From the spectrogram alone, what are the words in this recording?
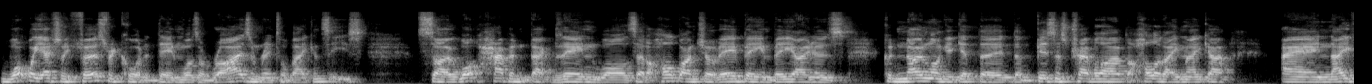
what we actually first recorded then was a rise in rental vacancies. So, what happened back then was that a whole bunch of Airbnb owners could no longer get the, the business traveller, the holiday maker, and they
